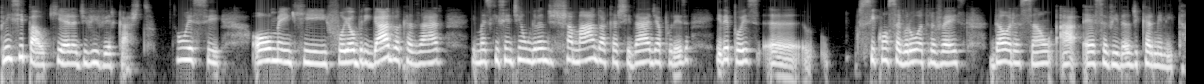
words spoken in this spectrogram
principal, que era de viver casto. Então, esse homem que foi obrigado a casar, mas que sentia um grande chamado à castidade, à pureza, e depois uh, se consagrou através da oração a essa vida de carmelita.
